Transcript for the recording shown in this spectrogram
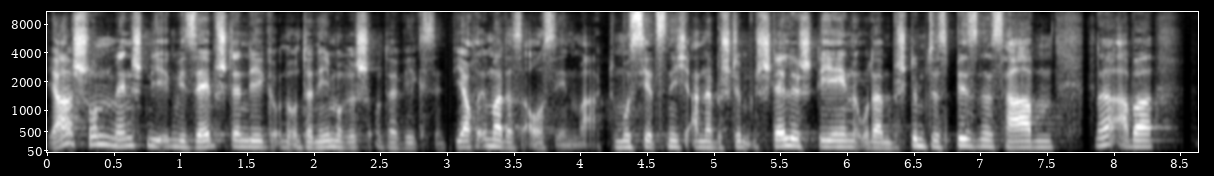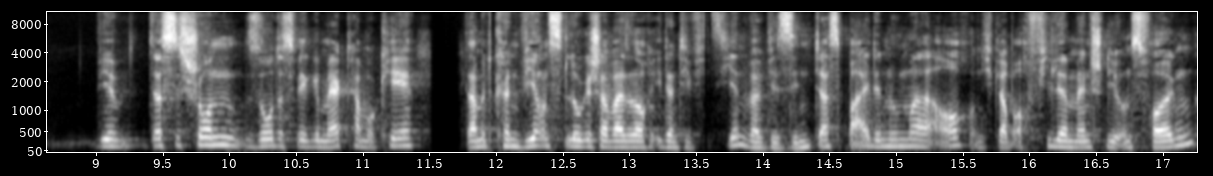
ja, schon Menschen, die irgendwie selbstständig und unternehmerisch unterwegs sind, wie auch immer das aussehen mag. Du musst jetzt nicht an einer bestimmten Stelle stehen oder ein bestimmtes Business haben, ne? aber wir, das ist schon so, dass wir gemerkt haben, okay, damit können wir uns logischerweise auch identifizieren, weil wir sind das beide nun mal auch. Und ich glaube auch viele Menschen, die uns folgen,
